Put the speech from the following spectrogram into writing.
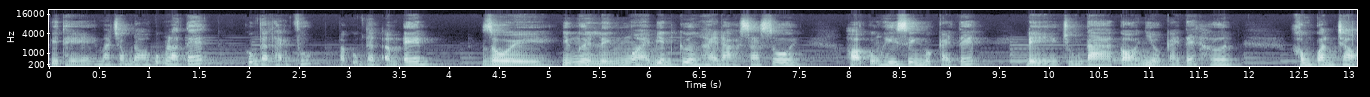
Vì thế mà trong đó cũng là tết, cũng thật hạnh phúc và cũng thật ấm êm rồi những người lính ngoài biên cương hải đảo xa xôi, họ cũng hy sinh một cái tết để chúng ta có nhiều cái tết hơn. Không quan trọng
